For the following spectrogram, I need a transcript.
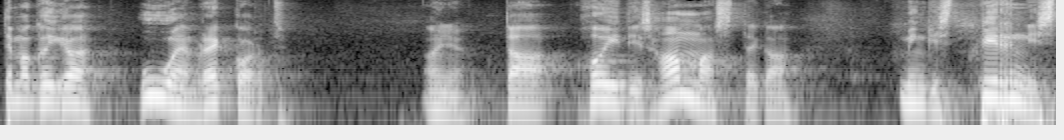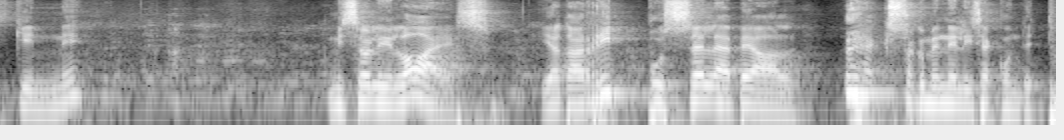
tema kõige uuem rekord on ju, ta hoidis hammastega mingist pirnist kinni, mis oli laes ja ta rippus selle peal üheksakümmend neli sekundit.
